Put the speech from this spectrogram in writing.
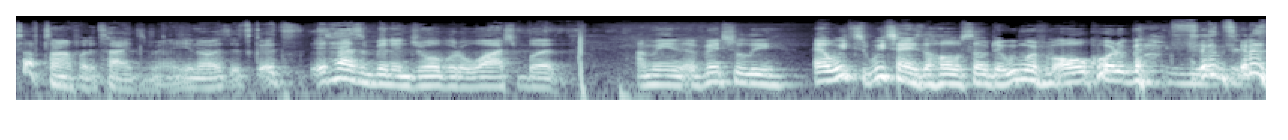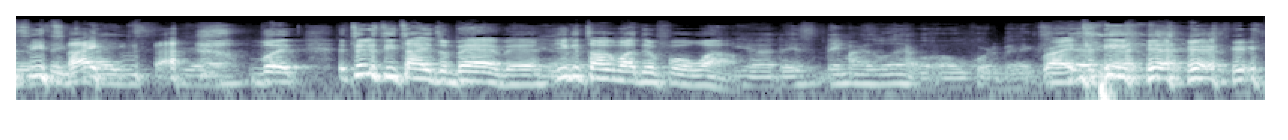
tough time for the Titans, man. You know, it's, it's it's it hasn't been enjoyable to watch, but I mean, eventually, and we we changed the whole subject. We went from old quarterbacks to the the Tennessee Tennessee Titans. Titans, yeah. but the Tennessee Titans are bad, man. Yeah. You can talk about them for a while. Yeah, they they might as well have an old quarterback. Right.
